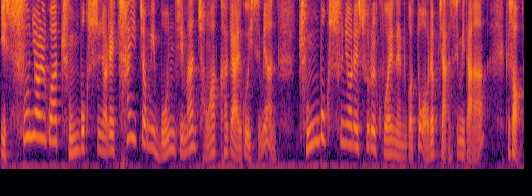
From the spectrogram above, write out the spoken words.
이 순열과 중복 순열의 차이점이 뭔지만 정확하게 알고 있으면 중복 순열의 수를 구해내는 것도 어렵지 않습니다. 그래서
